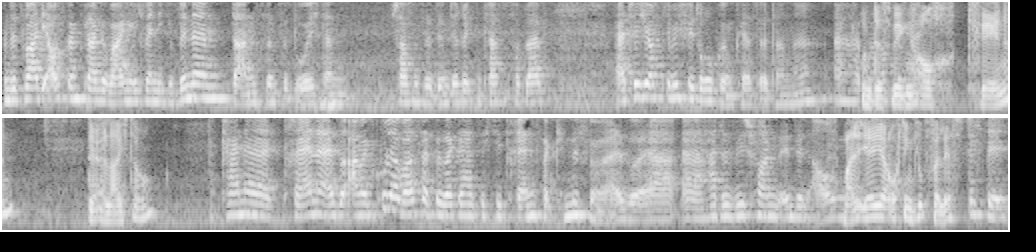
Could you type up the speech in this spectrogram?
Und es war die Ausgangslage war eigentlich, wenn die gewinnen, dann sind sie durch, dann schaffen sie den direkten Klassenverbleib. Natürlich auch ziemlich viel Druck im Kessel dann. Ne? Und deswegen auch Tränen der Erleichterung. Keine Träne. Also Ahmed Kulabas hat gesagt, er hat sich die Tränen verkniffen. Also er, er hatte sie schon in den Augen. Weil er ja auch den Club verlässt. Richtig.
